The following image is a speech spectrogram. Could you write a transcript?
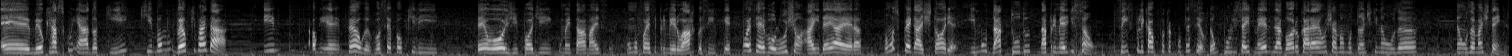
é, meio que rascunhado aqui, que vamos ver o que vai dar. E, alguém, é, Felga, você foi o que ele leu hoje, pode comentar mais como foi esse primeiro arco, assim, porque com esse Revolution, a ideia era, vamos pegar a história e mudar tudo na primeira edição sem explicar o que foi que aconteceu. Deu um pulo de seis meses e agora o cara é um xamã mutante que não usa não usa mais tênis.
